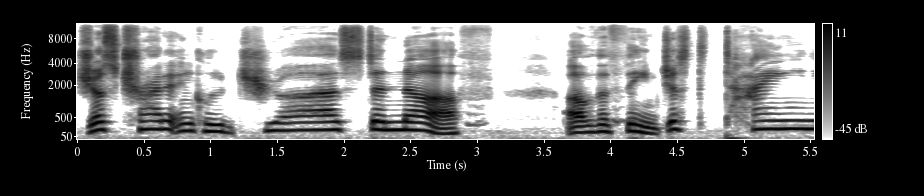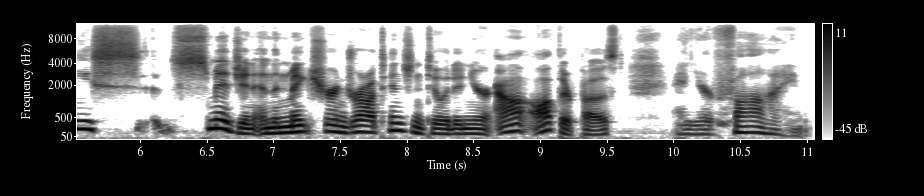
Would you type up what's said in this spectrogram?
just try to include just enough of the theme just a tiny smidgen and then make sure and draw attention to it in your author post and you're fine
